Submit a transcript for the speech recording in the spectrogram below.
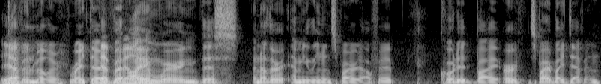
Yeah. Devin Miller right there, Devin but I am wearing this another Lean inspired outfit, quoted by or inspired by Devin.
